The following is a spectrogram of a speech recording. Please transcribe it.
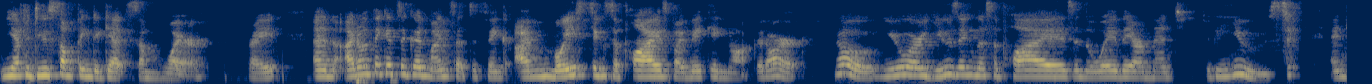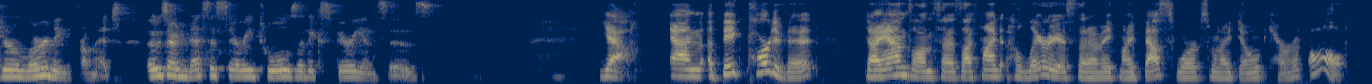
you have to do something to get somewhere, right? And I don't think it's a good mindset to think I'm wasting supplies by making not good art. No, you are using the supplies in the way they are meant to be used, and you're learning from it. Those are necessary tools and experiences. Yeah. And a big part of it Diane's on says, I find it hilarious that I make my best works when I don't care at all.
